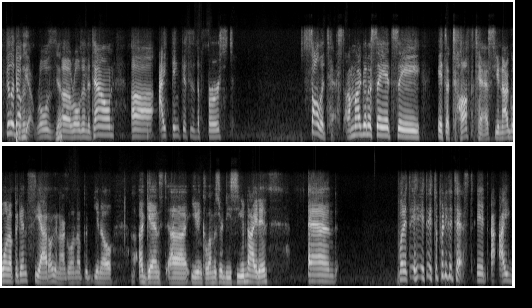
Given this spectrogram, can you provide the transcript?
Philadelphia rolls Yep. uh, rolls into town. Uh, I think this is the first solid test. I'm not gonna say it's a it's a tough test. You're not going up against Seattle. You're not going up, you know, against uh, even Columbus or DC United, and but it's it, it's a pretty good test. It I-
